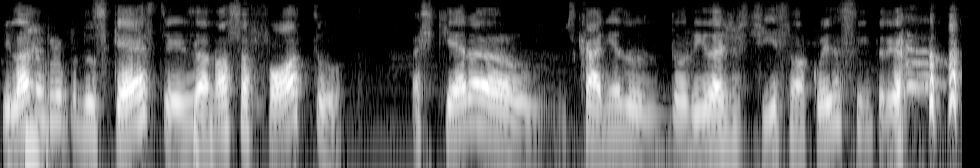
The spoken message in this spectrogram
E lá no grupo dos casters, a nossa foto, acho que era os carinhas do, do Liga da Justiça, uma coisa assim, tá ligado?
